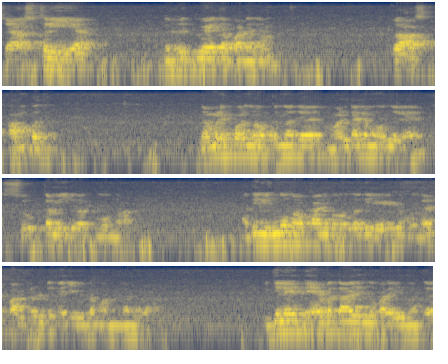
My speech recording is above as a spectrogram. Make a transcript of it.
ശാസ്ത്രീയ ഋഗ്വേദ പഠനം ക്ലാസ് അമ്പത്. നമ്മളിപ്പോൾ നോക്കുന്നത് മണ്ഡലം ഒന്നിലെ സൂക്തം ഇരുപത്തിമൂന്നാണ്. അതിൽ ഇന്ന് നോക്കാൻ പോകുന്നത് ഏഴ് മുതൽ പന്ത്രണ്ട് വരെയുള്ള മന്ത്രങ്ങളാണ് ഇതിലെ ദേവത എന്ന് പറയുന്നത്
